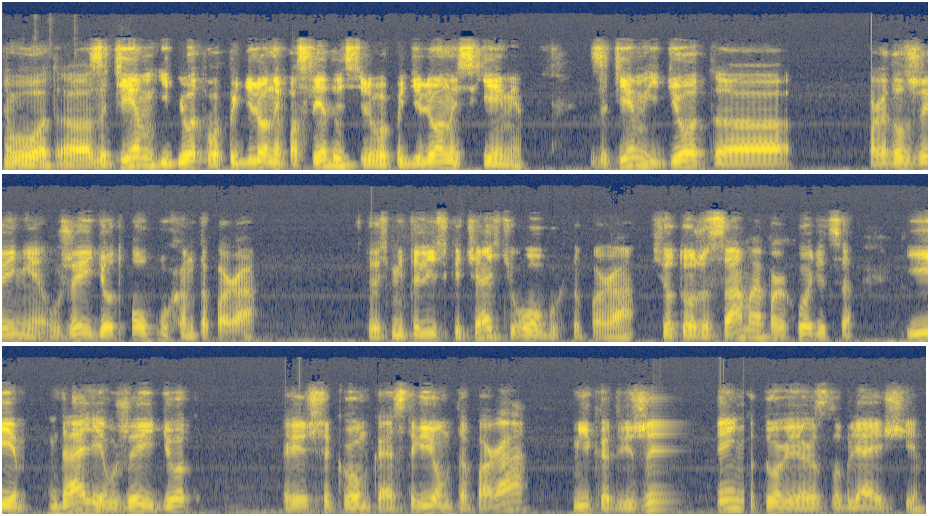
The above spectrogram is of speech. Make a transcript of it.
Вот. А, затем идет в определенной последовательности, в определенной схеме. Затем идет а, продолжение уже идет обухом топора. То есть металлической частью обух топора. Все то же самое проходится. И далее уже идет режущая кромкой, острием топора, микродвижения, которые расслабляющие,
